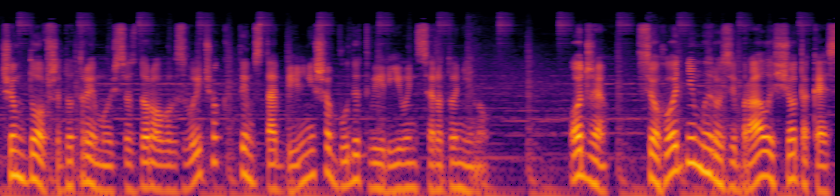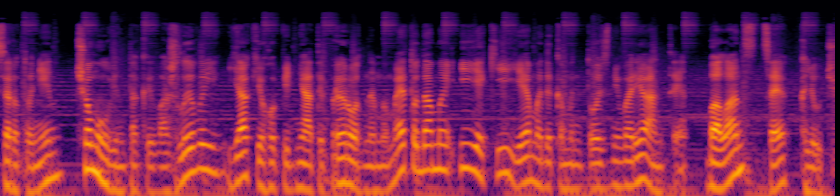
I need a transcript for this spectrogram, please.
Чим довше дотримуєшся здорових звичок, тим стабільніше буде твій рівень серотоніну. Отже, сьогодні ми розібрали, що таке серотонін, чому він такий важливий, як його підняти природними методами і які є медикаментозні варіанти. Баланс це ключ.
